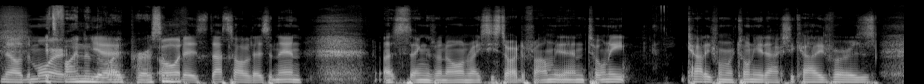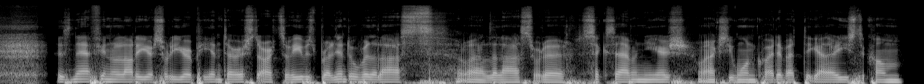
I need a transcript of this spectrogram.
No, the more It's finding the right person. Oh, it is. That's all it is. And then as things went on, Ricey started a family. Then Tony caddied from. Or Tony had actually carried for his his nephew and a lot of your sort of European tour starts. So he was brilliant over the last well, the last sort of six seven years. We actually won quite a bit together. He used to come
